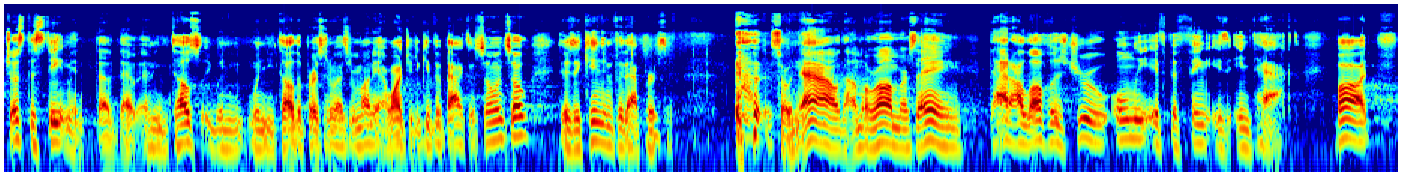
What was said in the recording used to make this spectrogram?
just the statement that, that and he tells when you when you tell the person who has your money, I want you to give it back to so and so, there's a Kinyan for that person. so now the Amaram are saying that halacha is true only if the thing is intact but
